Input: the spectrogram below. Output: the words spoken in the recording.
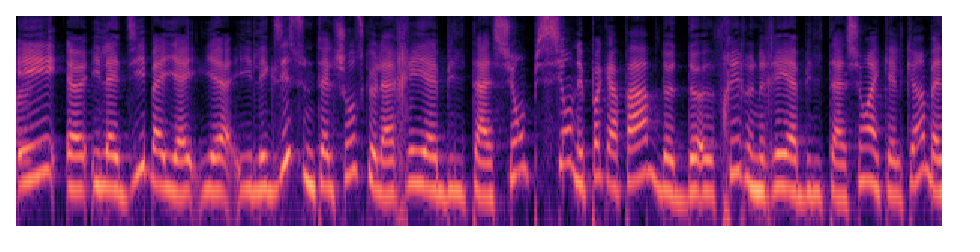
Ouais. Et euh, il a dit, ben, il, y a- il, y a- il existe une telle chose que la réhabilitation. Puis si on n'est pas capable de- d'offrir une réhabilitation à quelqu'un, ben,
